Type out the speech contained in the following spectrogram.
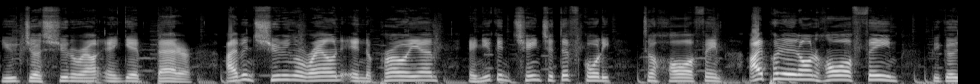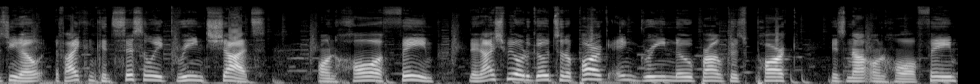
you just shoot around and get better. I've been shooting around in the Pro Am and you can change the difficulty to Hall of Fame. I put it on Hall of Fame because, you know, if I can consistently green shots on Hall of Fame, then I should be able to go to the park and green no problem because park is not on Hall of Fame,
